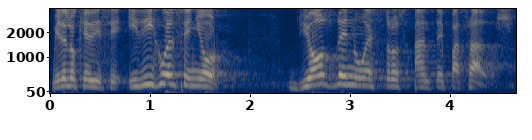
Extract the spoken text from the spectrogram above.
Mire lo que dice. Y dijo el Señor, Dios de nuestros antepasados,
